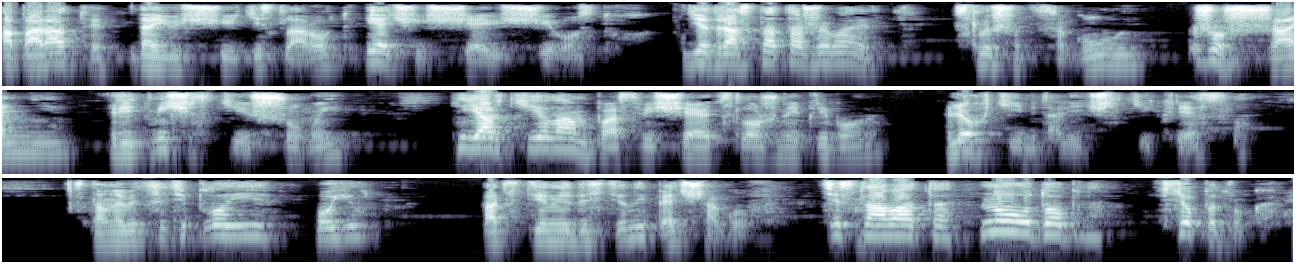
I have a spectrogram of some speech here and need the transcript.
аппараты, дающие кислород и очищающие воздух. Гидростат оживает, слышатся гулы, жужжание, ритмические шумы. Яркие лампы освещают сложные приборы, легкие металлические кресла. Становится тепло и уютно. От стены до стены пять шагов. Тесновато, но удобно. Все под руками.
